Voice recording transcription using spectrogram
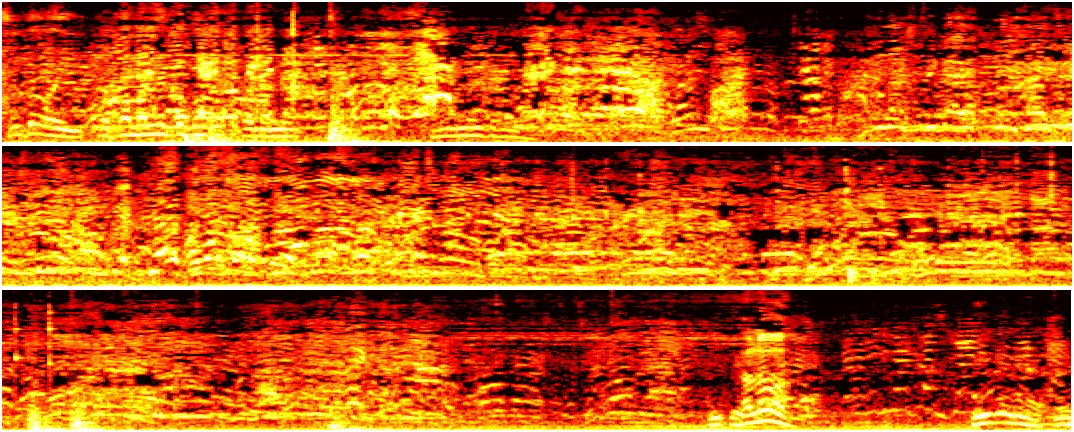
শুনতে ওই তো কমান্ডেন্ট তো ফোন করতে কমান্ডেন্ট কমান্ডেন্ট তো ফোন করতে। হ্যালো ঠিক আছে না তুমি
